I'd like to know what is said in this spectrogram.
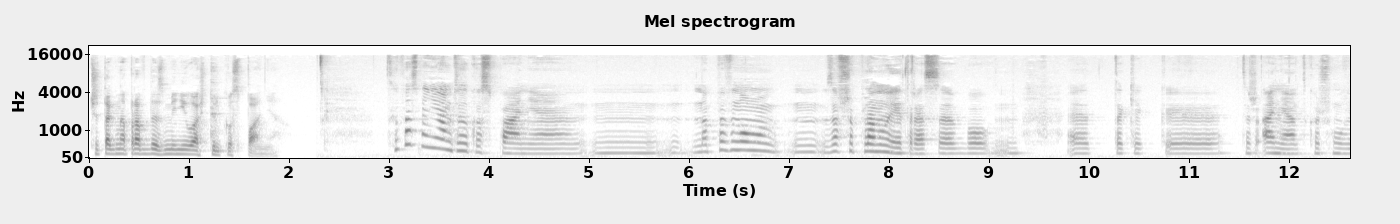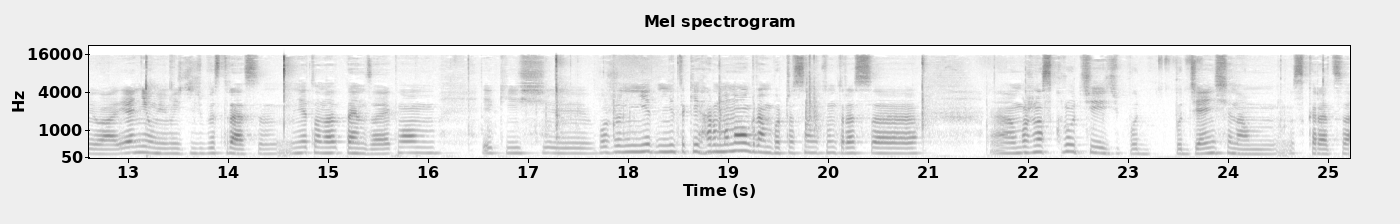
Czy tak naprawdę zmieniłaś tylko spanie? Chyba zmieniłam tylko spanie. Mm, na pewno mm, zawsze planuję trasę, bo mm, e, tak jak e, też Ania też mówiła, ja nie umiem jeździć bez trasy. Mnie to napędza. Jak mam jakiś, e, może nie, nie taki harmonogram, bo czasem tę trasę można skrócić, bo, bo dzień się nam skraca,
